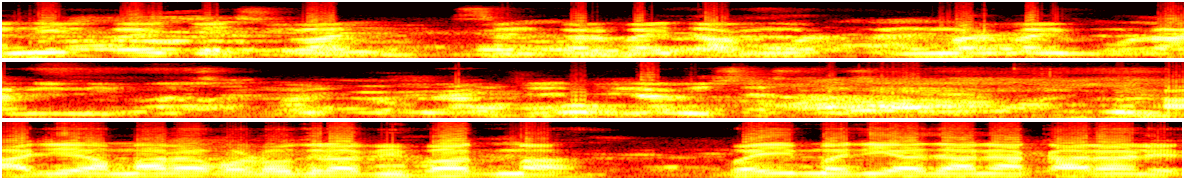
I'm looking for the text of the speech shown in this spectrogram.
અનિલભાઈ જયસ્વાલ શંકરભાઈ દામોર અનવરભાઈ વોરાને નિવૃત્ત સન્માન પ્રોગ્રામ છે. એના વિશેષ આજે અમારા વડોદરા વિભાગમાં વય મર્યાદાના કારણે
